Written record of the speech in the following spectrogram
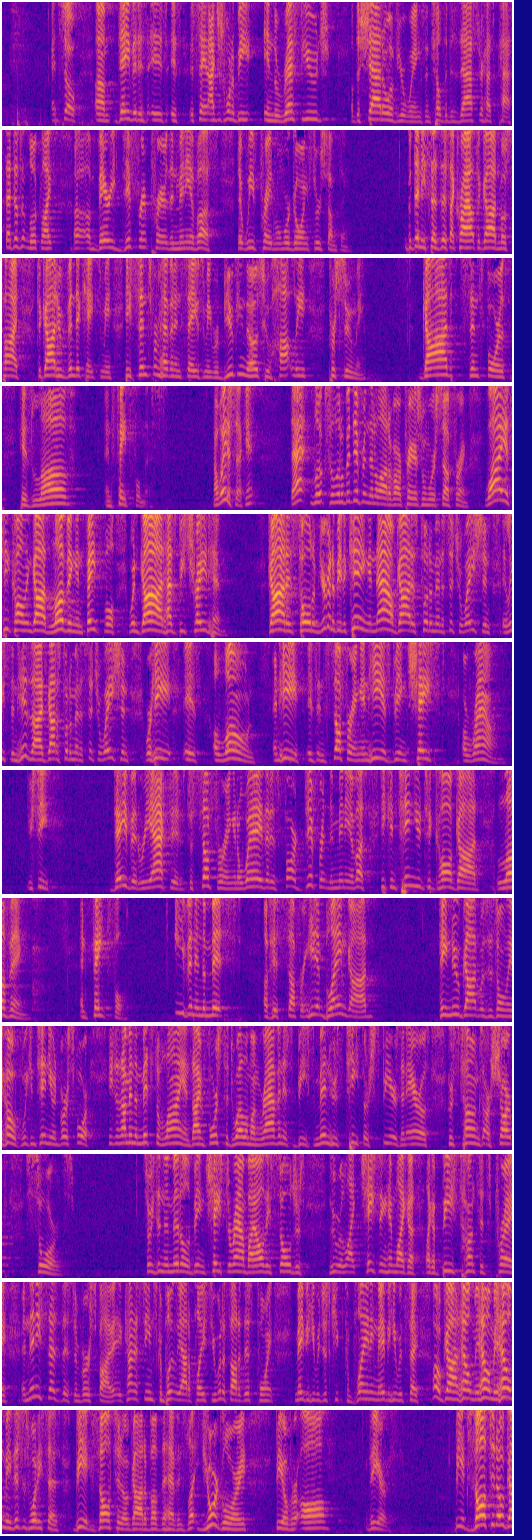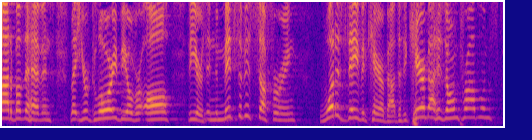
And so um, David is, is, is, is saying, I just want to be in the refuge of the shadow of your wings until the disaster has passed. That doesn't look like a, a very different prayer than many of us that we've prayed when we're going through something. But then he says this I cry out to God Most High, to God who vindicates me. He sends from heaven and saves me, rebuking those who hotly pursue me. God sends forth his love and faithfulness. Now, wait a second. That looks a little bit different than a lot of our prayers when we're suffering. Why is he calling God loving and faithful when God has betrayed him? God has told him, You're going to be the king. And now God has put him in a situation, at least in his eyes, God has put him in a situation where he is alone and he is in suffering and he is being chased around. You see, David reacted to suffering in a way that is far different than many of us. He continued to call God loving and faithful even in the midst of his suffering. He didn't blame God. He knew God was his only hope. We continue in verse 4. He says, I'm in the midst of lions. I am forced to dwell among ravenous beasts, men whose teeth are spears and arrows, whose tongues are sharp swords. So he's in the middle of being chased around by all these soldiers who are like chasing him like a, like a beast hunts its prey. And then he says this in verse 5. It, it kind of seems completely out of place. You would have thought at this point, maybe he would just keep complaining. Maybe he would say, Oh God, help me, help me, help me. This is what he says Be exalted, O God, above the heavens. Let your glory be over all the earth. Be exalted, O God, above the heavens. Let your glory be over all the earth. In the midst of his suffering, what does David care about? Does he care about his own problems?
